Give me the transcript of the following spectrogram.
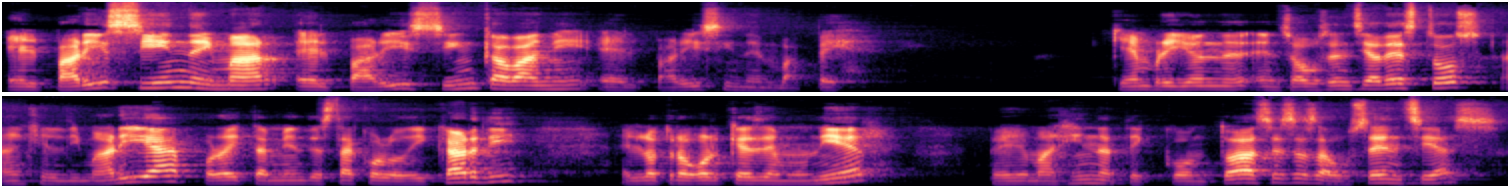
el París sin Neymar, el París sin Cavani, el París sin Mbappé. ¿Quién brilló en, su ausencia de estos? Ángel Di María, por ahí también destaco lo de Icardi, el otro gol que es de Munier. Pero imagínate, con todas esas ausencias,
